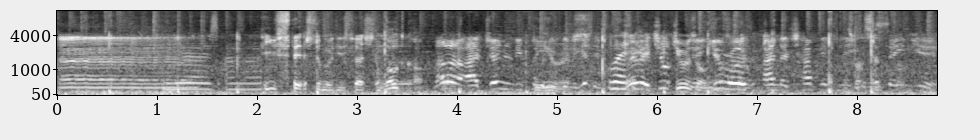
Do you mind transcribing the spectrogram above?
Uh, Euros and the... You stitched them with these questions. World Cup. No, no, no I genuinely thought you were going to get this. Wait. wait, wait, chill. The Eurozone. Euros and the Champions League in the said. same year.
